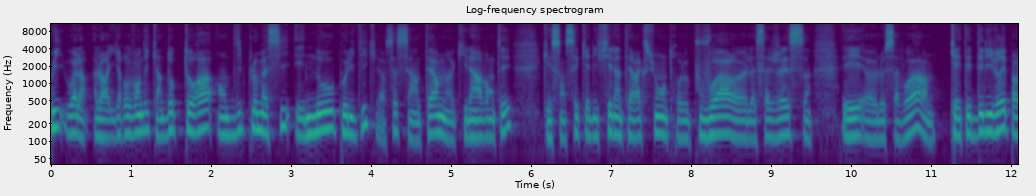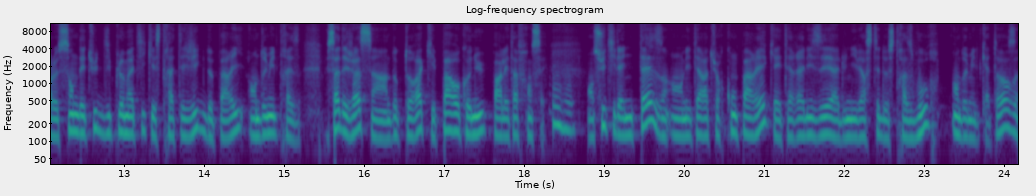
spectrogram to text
Oui, voilà. Alors, il revendique un doctorat en diplomatie et politique. Alors ça, c'est un terme qu'il a inventé, qui est censé qualifier l'interaction entre le pouvoir, euh, la sagesse et euh, le savoir qui a été délivré par le Centre d'études diplomatiques et stratégiques de Paris en 2013. Mais ça, déjà, c'est un doctorat qui n'est pas reconnu par l'État français. Mhm. Ensuite, il a une thèse en littérature comparée qui a été réalisée à l'Université de Strasbourg en 2014.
